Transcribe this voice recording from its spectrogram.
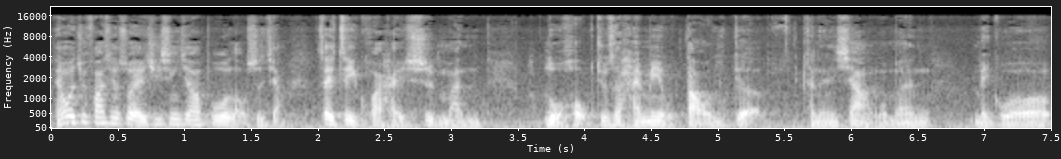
然后我就发现说，诶，去新加坡老实讲，在这一块还是蛮落后，就是还没有到一个。可能像我们美国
